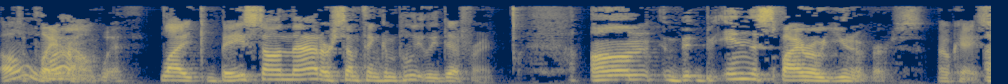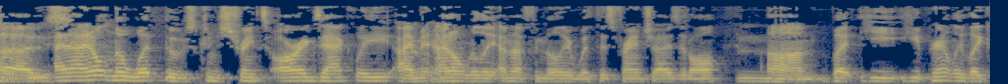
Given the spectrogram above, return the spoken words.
Oh, to play wow. around with. Like based on that, or something completely different. Um, in the Spyro universe, Okay, so uh, and I don't know what those constraints are exactly. I mean, Okay. I don't really, I'm not familiar with this franchise at all. Mm. Um, but he he apparently like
